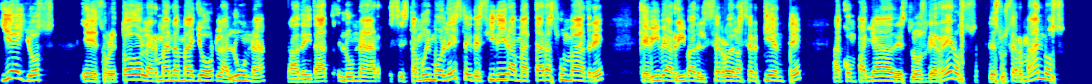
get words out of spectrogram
Y ellos, eh, sobre todo la hermana mayor, la luna, la deidad lunar, está muy molesta y decide ir a matar a su madre, que vive arriba del Cerro de la Serpiente, acompañada de los guerreros, de sus hermanos.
